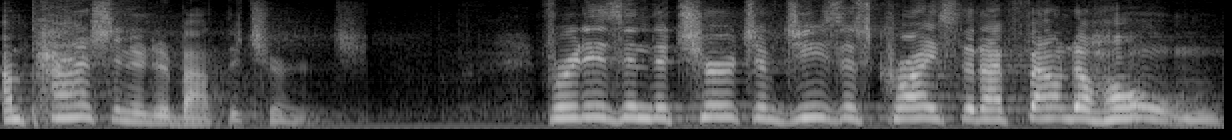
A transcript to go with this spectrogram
I'm passionate about the church. For it is in the church of Jesus Christ that I found a home.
